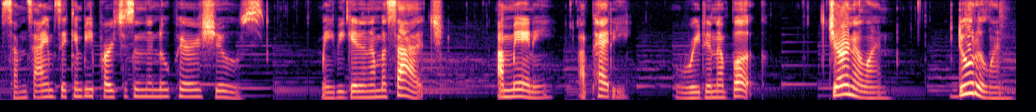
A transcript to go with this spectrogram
Sometimes it can be purchasing a new pair of shoes, maybe getting a massage, a mani, a pedi, reading a book, journaling, doodling,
